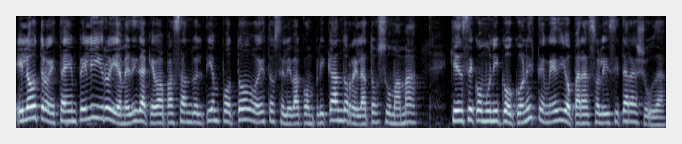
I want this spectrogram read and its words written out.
El otro está en peligro y a medida que va pasando el tiempo todo esto se le va complicando, relató su mamá, quien se comunicó con este medio para solicitar ayuda.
